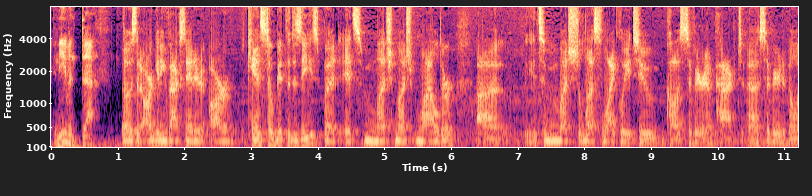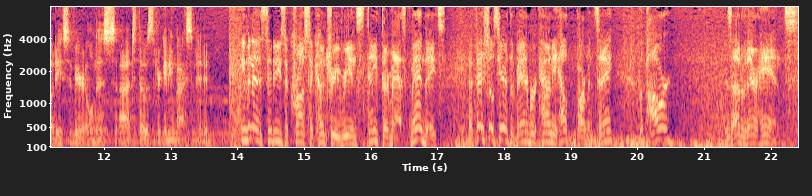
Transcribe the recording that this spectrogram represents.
and even death. Those that are getting vaccinated are can still get the disease, but it's much much milder. Uh, it's much less likely to cause severe impact, uh, severe debility, severe illness uh, to those that are getting vaccinated. Even as cities across the country reinstate their mask mandates, officials here at the Vanderburgh County Health Department say the power is out of their hands.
